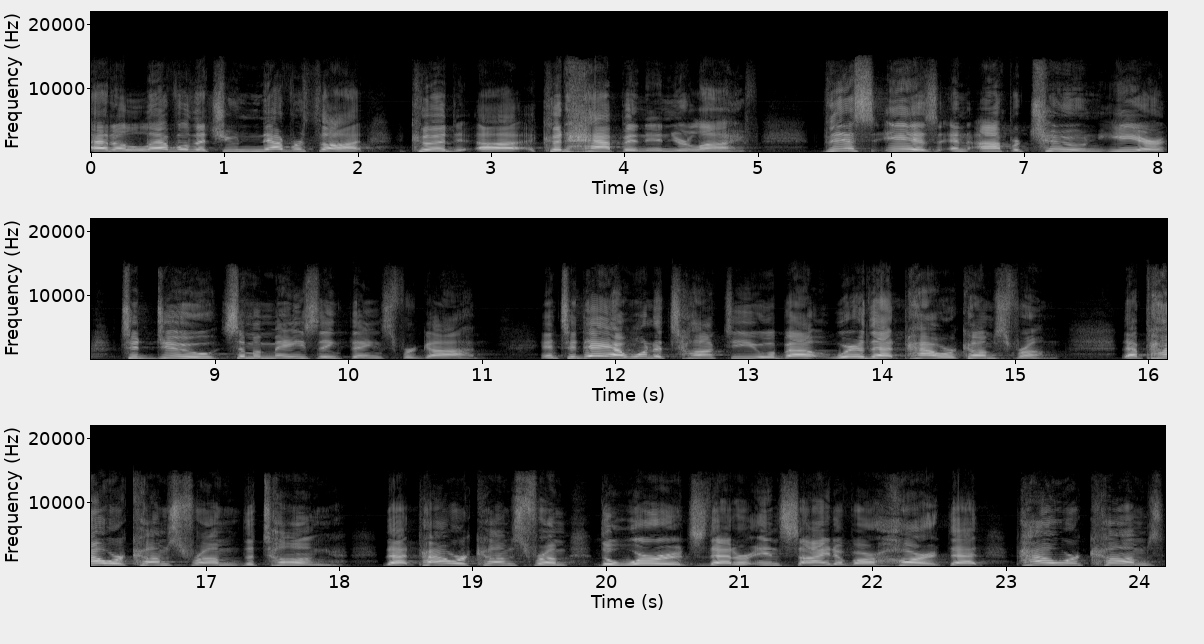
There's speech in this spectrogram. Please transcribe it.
at a level that you never thought could, uh, could happen in your life. This is an opportune year to do some amazing things for God. And today I want to talk to you about where that power comes from. That power comes from the tongue. That power comes from the words that are inside of our heart. That power comes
